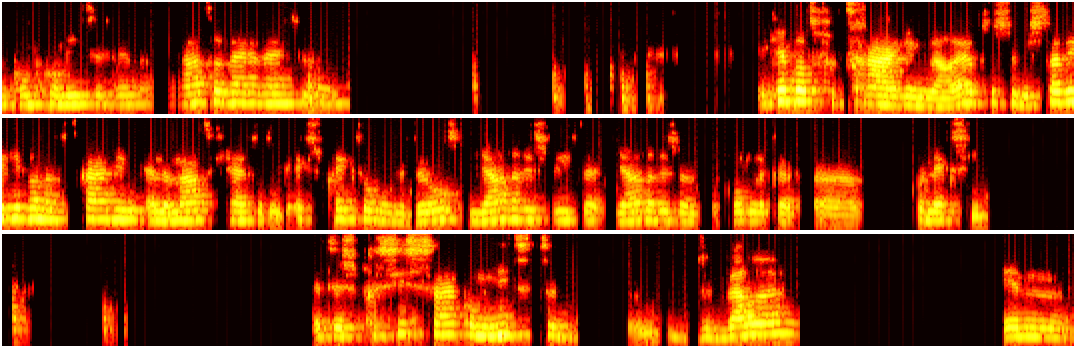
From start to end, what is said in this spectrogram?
Een compromis te vinden. Later de wijn te. Ik heb wat vertraging wel, hè, tussen de strategie van de vertraging en de matigheid, dat ook echt spreekt over geduld. Ja, er is liefde. Ja, er is een goddelijke uh, connectie. Het is precies zaak om niet te dwellen in.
